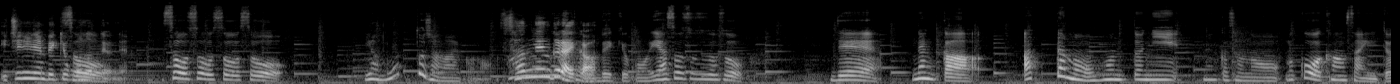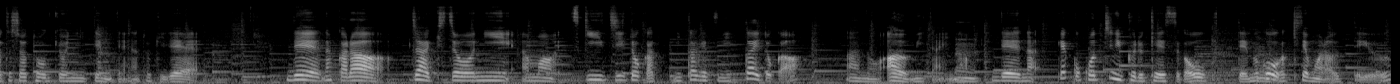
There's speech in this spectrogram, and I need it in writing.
12年別居婚だったよね。そうそうそうそう。いやもっとじゃないかな。三年ぐらいか。別居婚。いやそうそうそうそう。でなんかあったもん本当に。なんかその向こうは関西にいて私は東京にいてみたいな時で。でだからじゃあ貴重にあ、まあ、月1とか2ヶ月に1回とかあの会うみたいな、うん。でな結構こっちに来るケースが多くって向こうが来てもらうっていう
